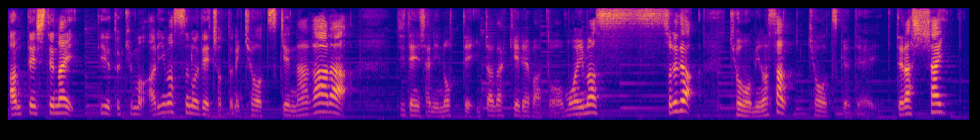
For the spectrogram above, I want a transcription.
安定してないっていう時もありますのでちょっとね気をつけながら自転車に乗っていただければと思います。それでは今日も皆さん気をつけていってらっしゃい。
